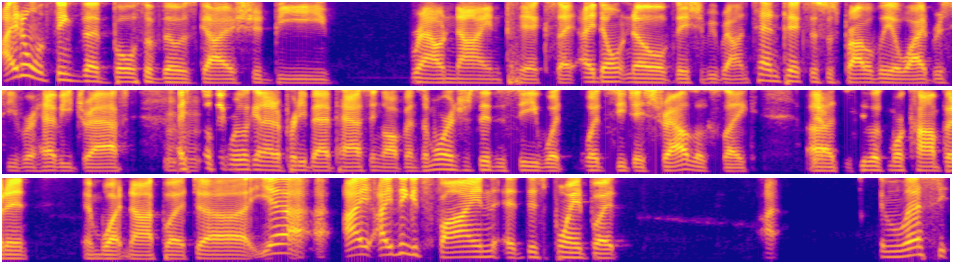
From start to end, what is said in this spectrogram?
I don't think that both of those guys should be round nine picks. I, I don't know if they should be round 10 picks. This was probably a wide receiver heavy draft. Mm-hmm. I still think we're looking at a pretty bad passing offense. I'm more interested to see what what CJ Stroud looks like. Uh. Does he look more competent? and whatnot. But uh, yeah, I, I think it's fine at this point. But I, unless he,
